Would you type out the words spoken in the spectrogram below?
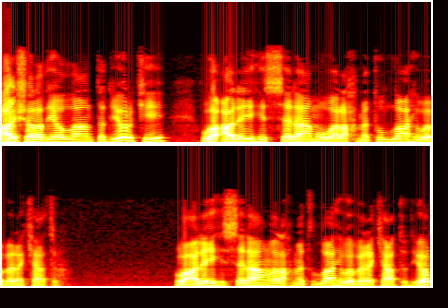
Ayşe radıyallahu anh da diyor ki ve aleyhisselamu ve rahmetullahi ve berekatuhu. Ve aleyhisselam ve rahmetullahi ve berekatuhu diyor.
